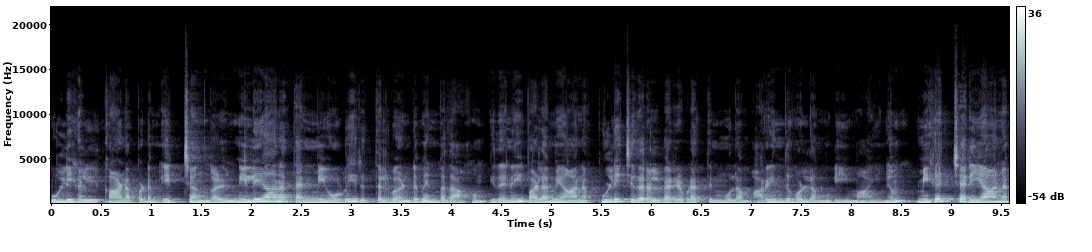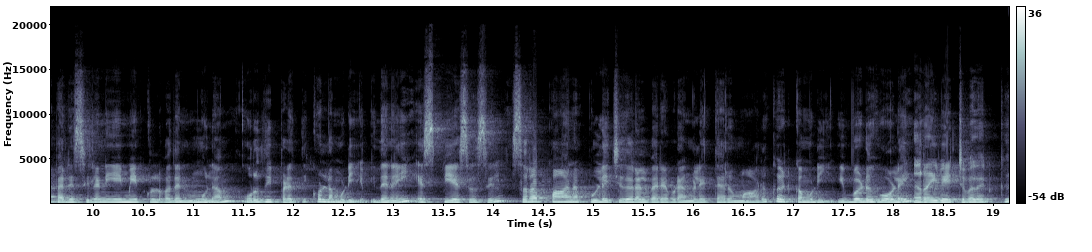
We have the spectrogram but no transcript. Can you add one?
புள்ளிகளில் காணப்படும் எச்சங்கள் நிலையான தன்மையோடு இருத்தல் வேண்டும் என்பதாகும். இதனை வளமையான புள்ளிச்சிதறல் வரைபடத்தின் மூலம் அறிந்து கொள்ள முடியுமாயினும் மிகச் சரியான பரிசீலனையை மேற்கொள்வதன் மூலம் உறுதிப்படுத்திக் கொள்ள முடியும். இதனை எஸ்பிஎஸ்எஸில் சிறப்பான புள்ளி சிதறல் வரைபடங்களை தருமாறு கேட்க முடியும். இவ்வடுகோளை நிறைவேற்றுவதற்கு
